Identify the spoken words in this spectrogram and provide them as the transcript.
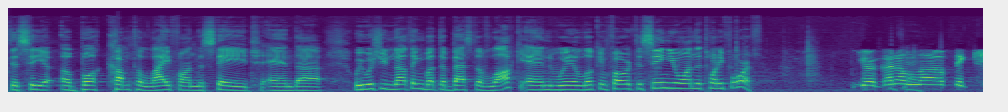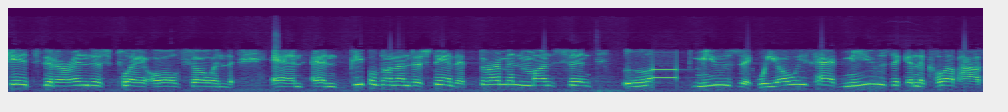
to see a, a book come to life on the stage, and uh, we wish you nothing but the best of luck. And we're looking forward to seeing you on the 24th. You're gonna love the kids that are in this play also, and and and people don't understand that Thurman Munson loved music. We always had music in the clubhouse,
